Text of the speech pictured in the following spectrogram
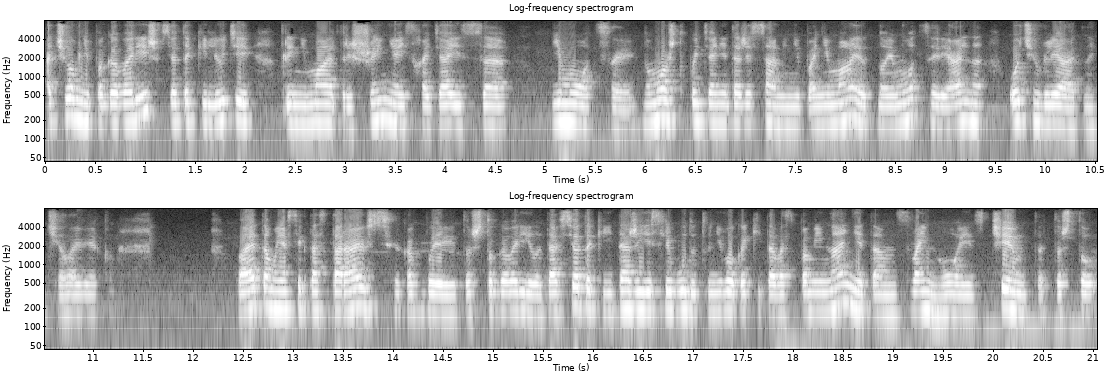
о чем не поговоришь, все-таки люди принимают решения, исходя из э, эмоций. Но, может быть, они даже сами не понимают, но эмоции реально очень влияют на человека. Поэтому я всегда стараюсь, как бы то, что говорила, да, все-таки даже если будут у него какие-то воспоминания там с войной, с чем-то, то, что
